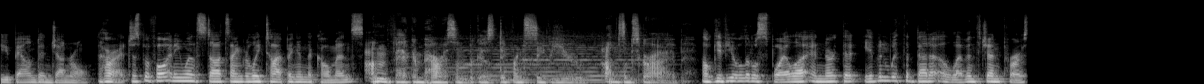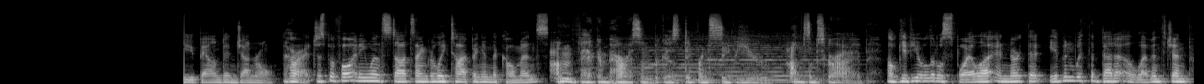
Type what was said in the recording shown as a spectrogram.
You bound in general. Alright, just before anyone starts angrily typing in the comments, Unfair comparison because different CPU. Unsubscribe. I'll give you a little spoiler and note that even with the better 11th gen processor, bound in general. Alright, just before anyone starts angrily typing in the comments, Unfair comparison because different CPU. Unsubscribe. I'll give you a little spoiler and note that even with the better 11th gen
